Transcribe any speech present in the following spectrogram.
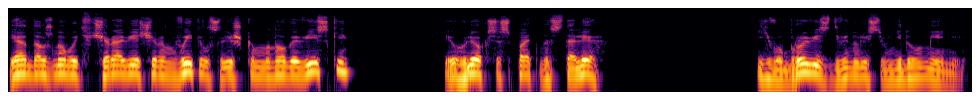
«Я, должно быть, вчера вечером выпил слишком много виски и улегся спать на столе». Его брови сдвинулись в недоумении.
